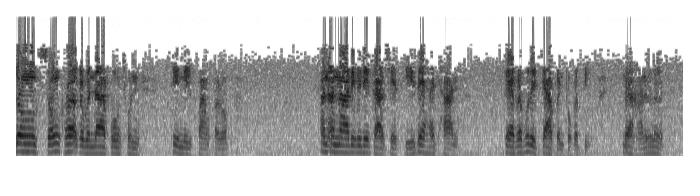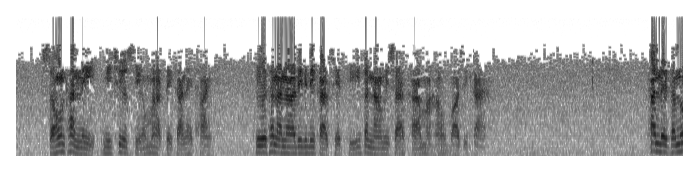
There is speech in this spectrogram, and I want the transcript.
ทรงสงเคราะห์กับบรรดาปวงชนที่มีความเคารพท่านอนาธิบินิกาเศรษฐีได้ให้ทานแก่พระพุทธเจ้าเป็นปกติด้วยหันเลิศสองท่านนี้มีชื่อเสียงมากในการให้ทาน คือท่านนาดิวินิกาเศรษฐีกับนางวิสาขามหาบาสิกา ท่านได้ทำนุ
